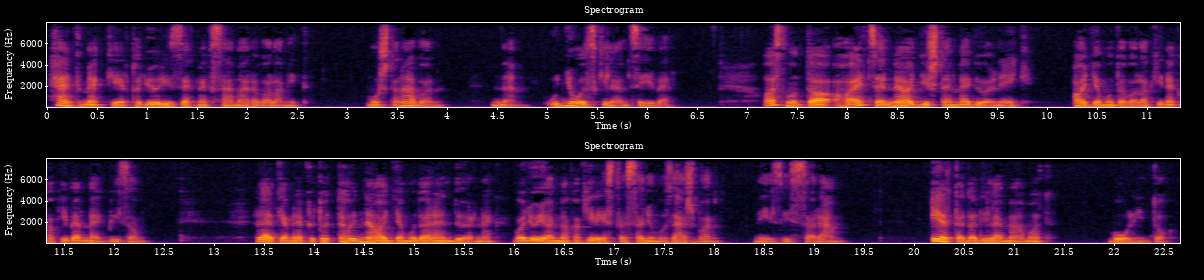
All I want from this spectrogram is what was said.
Hank megkért, hogy őrizzek meg számára valamit. Mostanában? Nem, úgy nyolc-kilenc éve. Azt mondta, ha egyszer ne adj Isten megölnék, adjam oda valakinek, akiben megbízom. Lelkemre kötötte, hogy ne adjam oda rendőrnek, vagy olyannak, aki részt vesz a nyomozásban. Néz vissza rám. Érted a dilemmámat? Bólintok.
